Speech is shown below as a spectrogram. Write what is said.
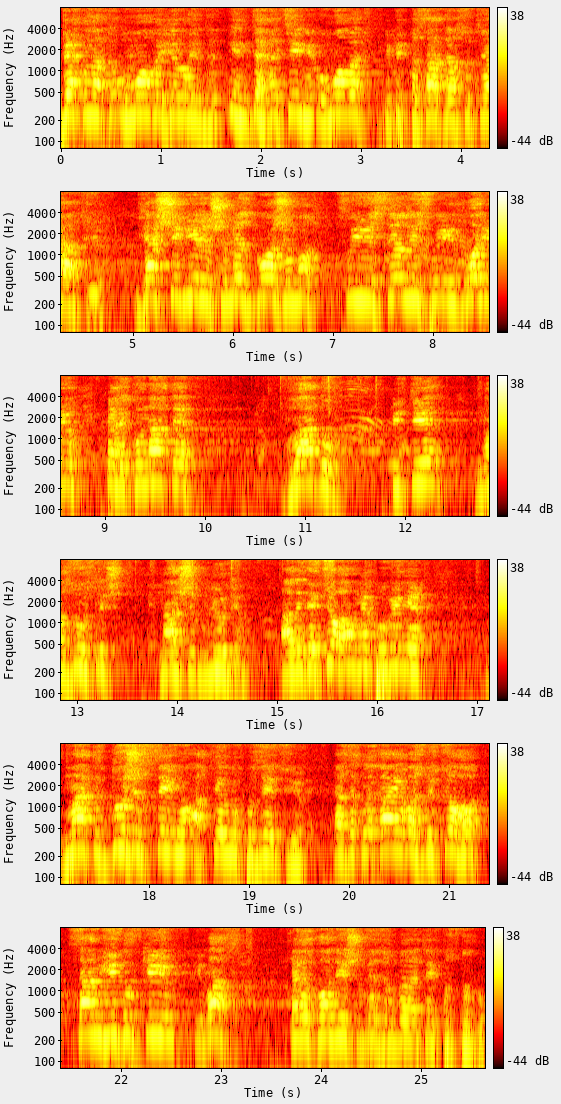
виконати умови євроінтеграційні умови і підписати асоціацію. Я ще вірю, що ми зможемо своєю силою, своєю волею переконати владу піти на зустріч нашим людям. Але для цього ми повинні мати дуже сильну активну позицію. Я закликаю вас до цього, сам їду в Київ і вас переконую, щоб ви зробили цей поступок.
